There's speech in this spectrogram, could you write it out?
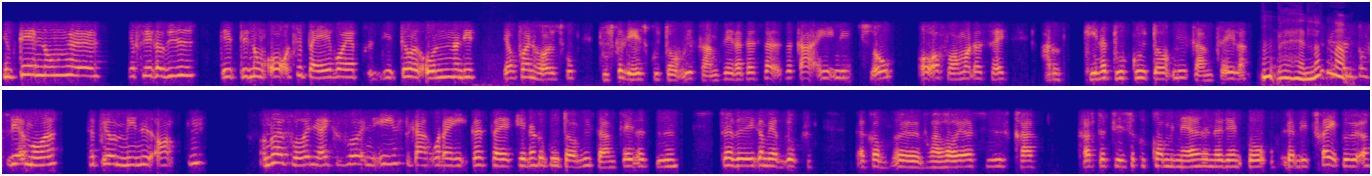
Jamen, det er nogle, øh, jeg fik at vide, det, det er nogle år tilbage, hvor jeg, det, var underligt. Jeg var på en højskole. Du skal læse guddommelige samtaler. Der sad så egentlig to over for mig, der sagde, har du, kender du guddommelige samtaler? Mm, Hvad handler Det den om? på flere måder. Der blev mindet om det. Og nu har jeg fået en. Jeg har ikke fået en eneste gang, hvor der er en, der sagde, kender du guddommelige samtaler siden? Så jeg ved ikke, om jeg blev, der kom øh, fra højre side kraft, kræfter til, så kunne komme i nærheden af den bog. Eller de tre bøger.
